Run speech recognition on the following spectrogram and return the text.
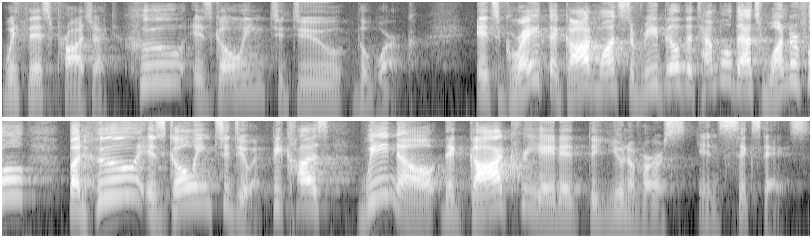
with this project? Who is going to do the work? It's great that God wants to rebuild the temple. That's wonderful. But who is going to do it? Because we know that God created the universe in six days.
